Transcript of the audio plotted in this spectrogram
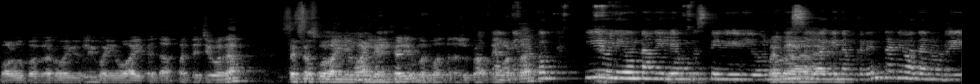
ಬಾಳು ಬಂಗಾರವಾಗಿರ್ಲಿ ವೈವಾಹಿಕ ದಾಂಪತ್ಯ ಜೀವನ ಸಕ್ಸಸ್ಫುಲ್ ಆಗಿ ಮಾಡ್ಲಿ ಅಂತ ಹೇಳಿ ಭಗವಂತನಲ್ಲಿ ಪ್ರಾರ್ಥನೆ ಮಾಡ್ತಾ ಈ ವಿಡಿಯೋ ನಾವು ಇಲ್ಲೇ ಮುಗಿಸ್ತೀವಿ. ವಿಡಿಯೋ ನಮ್ಮ ಕಡೆಯಿಂದ ಧನ್ಯವಾದ ನೋಡ್ರಿ.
